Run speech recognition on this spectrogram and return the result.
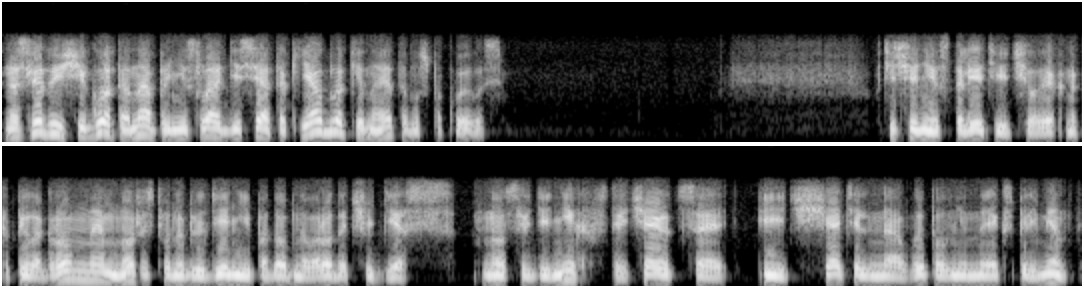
На следующий год она принесла десяток яблок и на этом успокоилась. В течение столетий человек накопил огромное множество наблюдений подобного рода чудес, но среди них встречаются и тщательно выполненные эксперименты.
